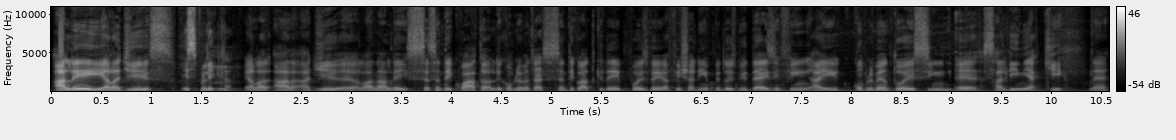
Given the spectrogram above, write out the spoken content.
A lei, ela diz, Explica. ela, a- a eh, lá na lei 64, a lei complementar 64, que depois veio a ficha limpa em 2010, enfim, aí complementou esse, eh, essa linha aqui, né?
